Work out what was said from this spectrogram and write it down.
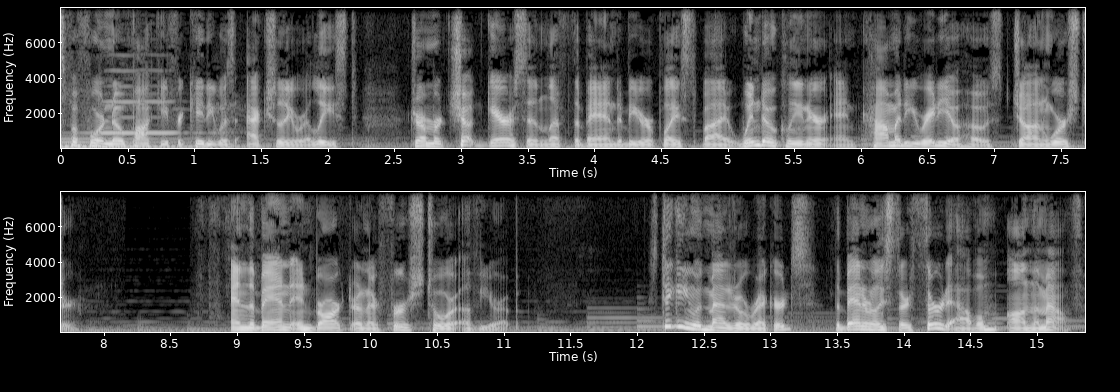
Months before No Pocky for Kitty was actually released, drummer Chuck Garrison left the band to be replaced by window cleaner and comedy radio host Jon Wurster. And the band embarked on their first tour of Europe. Sticking with Matador Records, the band released their third album, On the Mouth.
